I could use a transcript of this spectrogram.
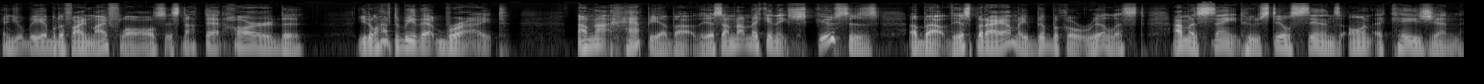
and you'll be able to find my flaws. It's not that hard. You don't have to be that bright. I'm not happy about this. I'm not making excuses about this, but I am a biblical realist. I'm a saint who still sins on occasion.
